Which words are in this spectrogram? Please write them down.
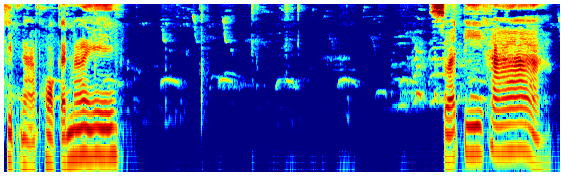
คลิปหนาพอกันไหมสวัสดีค่ะ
